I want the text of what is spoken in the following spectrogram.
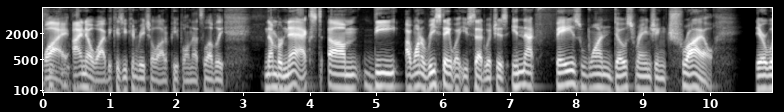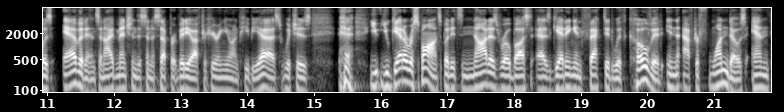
Why? I know why, because you can reach a lot of people and that's lovely. Number next, um, the I want to restate what you said, which is in that phase one dose ranging trial, there was evidence, and I'd mentioned this in a separate video after hearing you on PBS, which is you, you get a response, but it's not as robust as getting infected with COVID in after one dose. And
